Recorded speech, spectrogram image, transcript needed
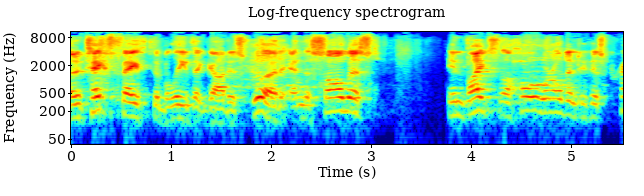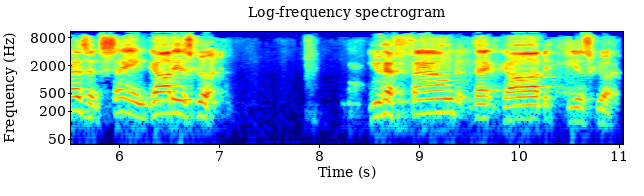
But it takes faith to believe that God is good. And the psalmist invites the whole world into his presence, saying, God is good. You have found that God is good.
